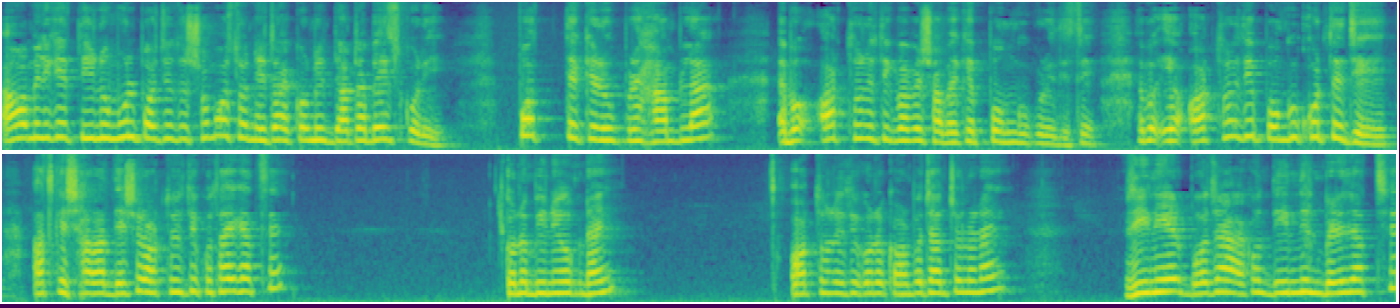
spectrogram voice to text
আওয়ামী লীগের তৃণমূল পর্যন্ত সমস্ত নেতাকর্মীর ডাটাবেস করে প্রত্যেকের উপরে হামলা এবং অর্থনৈতিকভাবে সবাইকে পঙ্গু করে দিছে এবং এই অর্থনীতি পঙ্গু করতে যে আজকে সারা দেশের অর্থনীতি কোথায় গেছে? কোনো বিনিয়োগ নাই। অর্থনীতি কোনো কর্মচাঞ্চল্য নাই। ঋণের বোঝা এখন দিন দিন বেড়ে যাচ্ছে।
